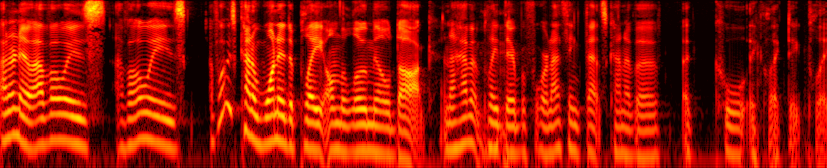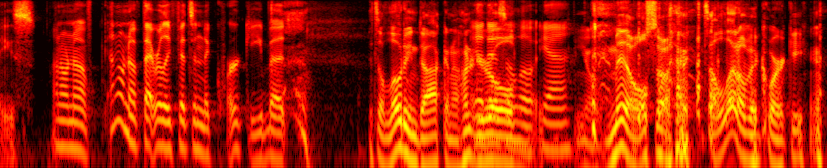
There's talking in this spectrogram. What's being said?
I don't know. I've always, I've always I've always kind of wanted to play on the Lowe Mill Dock, and I haven't played mm-hmm. there before, and I think that's kind of a, a cool eclectic place. I don't know if I don't know if that really fits into quirky, but it's a loading dock and a hundred year old lo- yeah. you know mill, so it's a little bit quirky.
